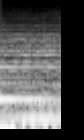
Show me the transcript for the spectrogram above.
Bye.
